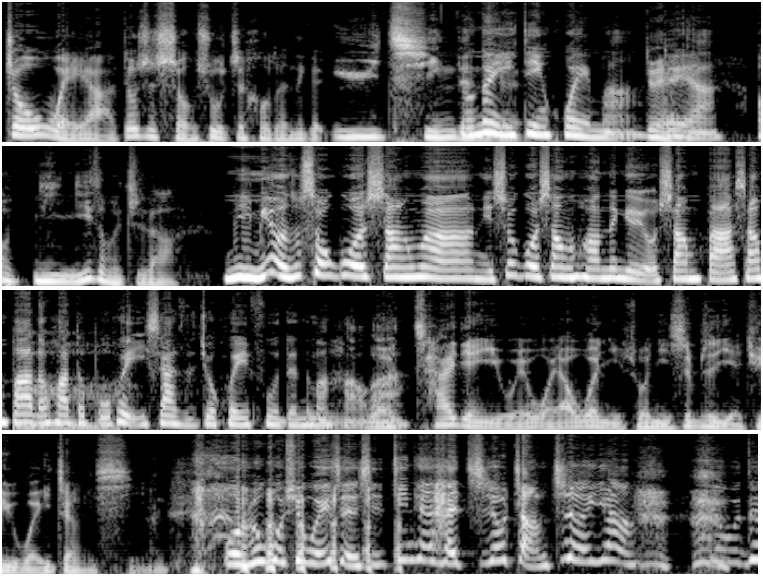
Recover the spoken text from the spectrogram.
周围啊，都是手术之后的那个淤青的、哦，那个那一定会吗？对呀、哦，你你怎么知道？你没有受过伤吗？你受过伤的话，那个有伤疤，伤疤的话都不会一下子就恢复的那么好我啊。差一点以为我要问你说，你是不是也去微整形？我如果去微整形，今天还只有长这样，对不对？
